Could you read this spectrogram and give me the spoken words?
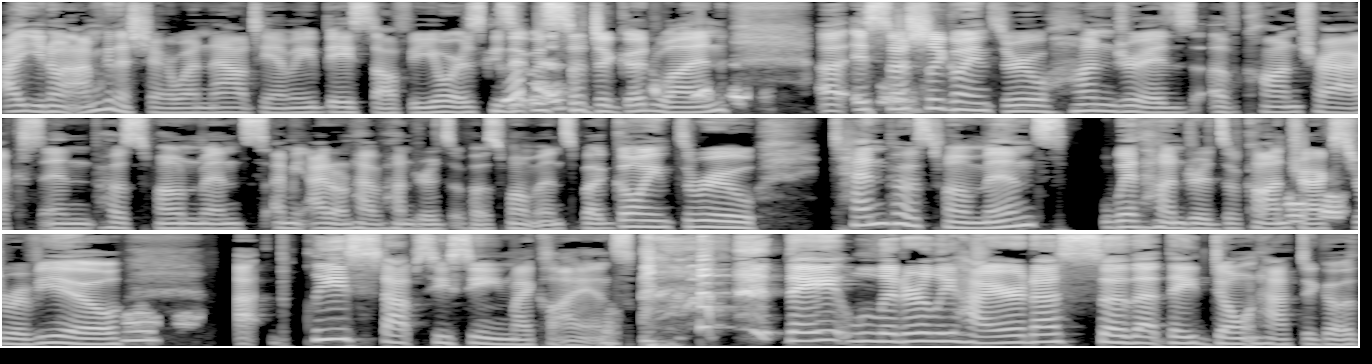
I, you know, I'm going to share one now, Tammy, based off of yours because it was such a good one, uh, especially going through hundreds of contracts and postponements. I mean, I don't have hundreds of postponements, but going through 10 postponements with hundreds of contracts to review, uh, please stop CCing my clients. they literally hired us so that they don't have to go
